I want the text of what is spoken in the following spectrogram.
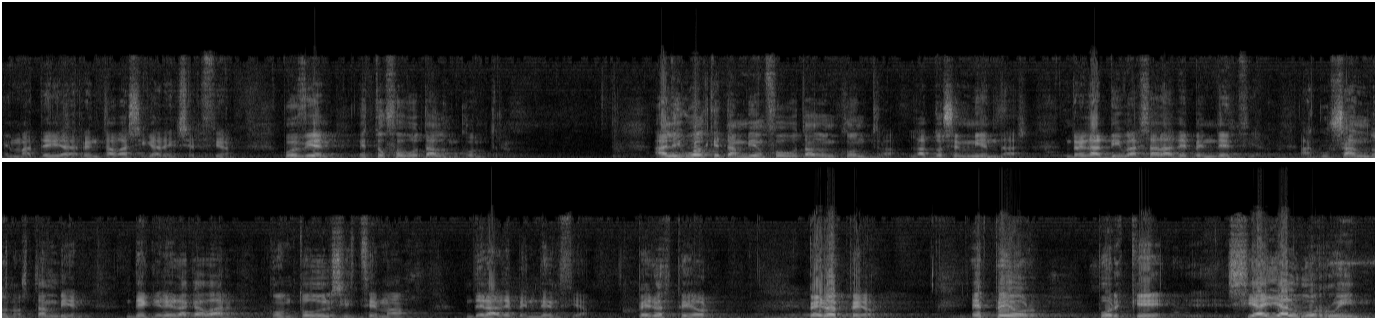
en materia de renta básica de inserción. Pues bien, esto fue votado en contra. Al igual que también fue votado en contra las dos enmiendas relativas a la dependencia, acusándonos también de querer acabar con todo el sistema de la dependencia. Pero es peor, pero es peor. Es peor porque eh, si hay algo ruin,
